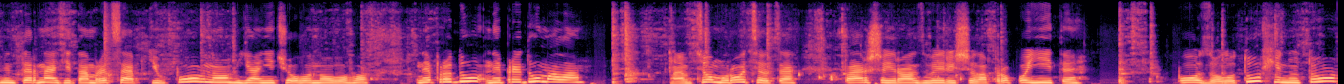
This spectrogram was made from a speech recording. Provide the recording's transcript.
В інтернеті там рецептів повно, я нічого нового не придумала. В цьому році оце перший раз вирішила пропоїти по Золотухіну, то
